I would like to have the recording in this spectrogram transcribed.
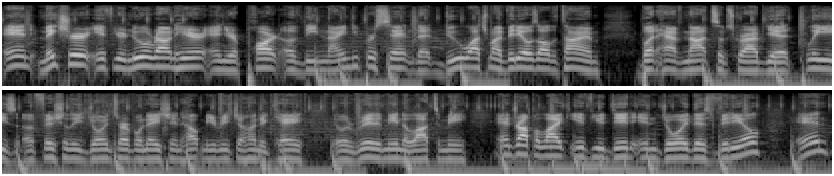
And make sure if you're new around here and you're part of the 90% that do watch my videos all the time, but have not subscribed yet, please officially join Turbo Nation. Help me reach 100K. It would really mean a lot to me. And drop a like if you did enjoy this video. And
